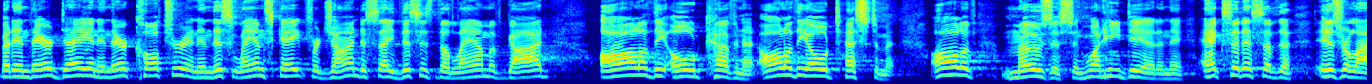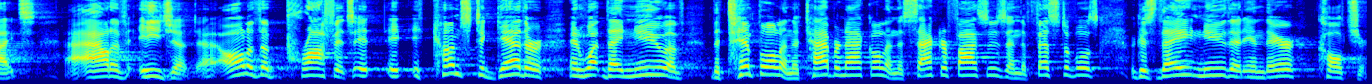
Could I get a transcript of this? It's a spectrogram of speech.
But in their day and in their culture and in this landscape, for John to say, This is the Lamb of God, all of the Old Covenant, all of the Old Testament, all of Moses and what he did, and the exodus of the Israelites out of Egypt, all of the prophets, it, it, it comes together in what they knew of the temple and the tabernacle and the sacrifices and the festivals, because they knew that in their culture,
